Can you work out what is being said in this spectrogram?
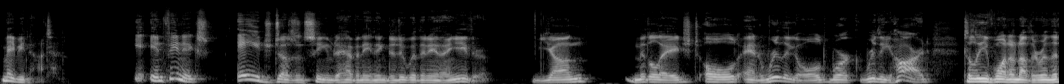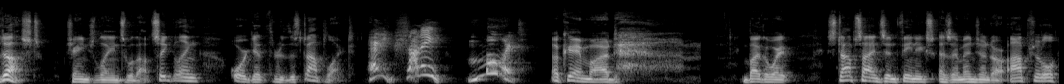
maybe not. In Phoenix, age doesn't seem to have anything to do with anything either. Young, middle aged, old, and really old work really hard to leave one another in the dust, change lanes without signaling, or get through the stoplight. hey, Sonny, move it! Okay, Maud. By the way, stop signs in Phoenix, as I mentioned, are optional,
